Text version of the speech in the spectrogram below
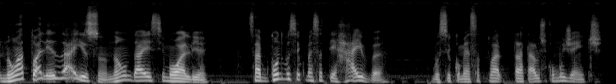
não atualizar isso, não dar esse mole. Sabe, quando você começa a ter raiva, você começa a tratá-los como gente.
